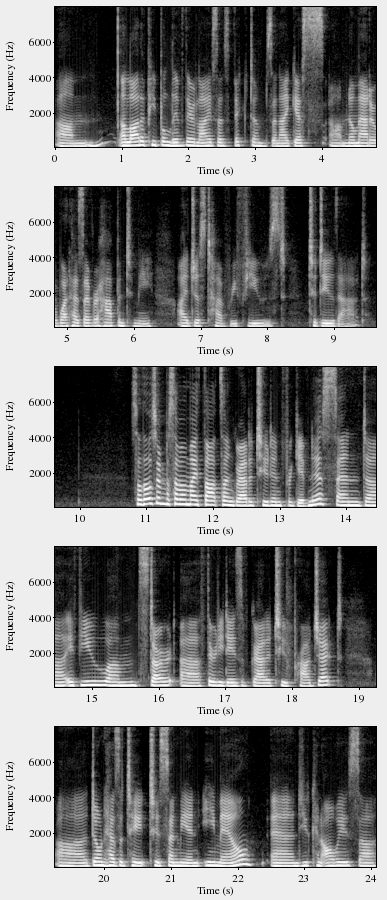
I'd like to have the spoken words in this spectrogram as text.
Um, a lot of people live their lives as victims, and I guess um, no matter what has ever happened to me, I just have refused to do that. So, those are some of my thoughts on gratitude and forgiveness. And uh, if you um, start a 30 Days of Gratitude project, uh, don't hesitate to send me an email. And you can always uh,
